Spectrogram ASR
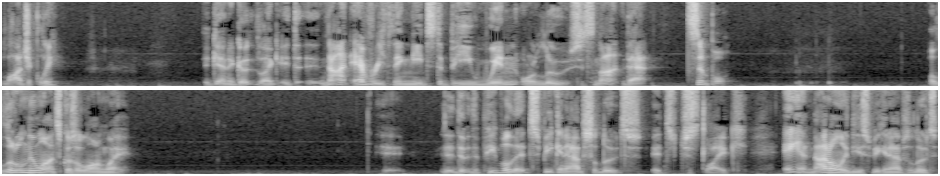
logically. Again, it goes like it, not everything needs to be win or lose. It's not that simple. A little nuance goes a long way. Eh, the, the, the people that speak in absolutes, it's just like, and not only do you speak in absolutes,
